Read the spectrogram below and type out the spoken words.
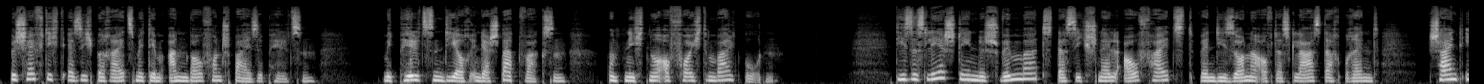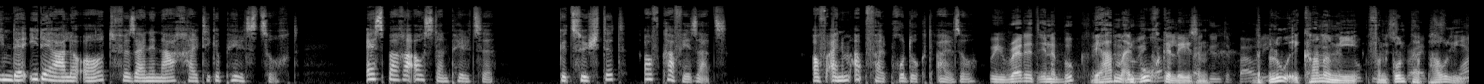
beschäftigt er sich bereits mit dem Anbau von Speisepilzen. Mit Pilzen, die auch in der Stadt wachsen und nicht nur auf feuchtem Waldboden. Dieses leerstehende Schwimmbad, das sich schnell aufheizt, wenn die Sonne auf das Glasdach brennt, scheint ihm der ideale Ort für seine nachhaltige Pilzzucht. Essbare Austernpilze, gezüchtet auf Kaffeesatz. Auf einem Abfallprodukt also. Wir haben ein Buch gelesen, The Blue Economy von Gunther Pauli.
